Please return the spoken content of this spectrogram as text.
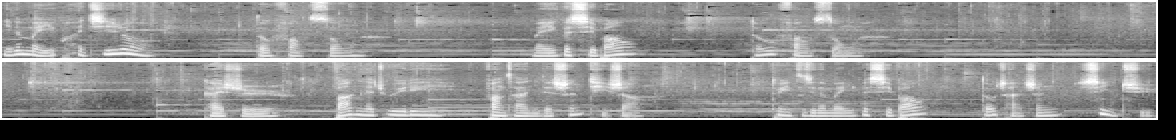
你的每一块肌肉都放松了，每一个细胞都放松了。开始把你的注意力放在你的身体上，对自己的每一个细胞都产生兴趣。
